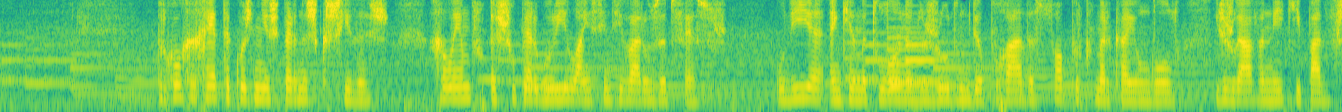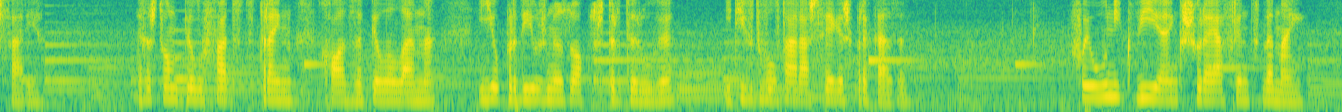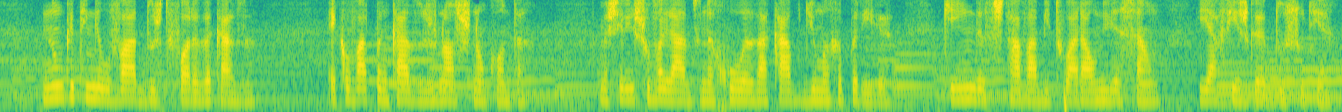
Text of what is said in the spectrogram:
Percorro reta com as minhas pernas crescidas. Relembro a super gorila a incentivar os abscessos. O dia em que a matulona do judo me deu porrada só porque marquei um golo e jogava na equipa adversária. Arrastou-me pelo fato de treino rosa pela lama e eu perdi os meus óculos tartaruga e tive de voltar às cegas para casa. Foi o único dia em que chorei à frente da mãe. Nunca tinha levado dos de fora da casa é que levar pancada dos nossos não conta, mas ser enxovalhado na rua dá cabo de uma rapariga que ainda se estava a habituar à humilhação e à fisga do sutiã.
